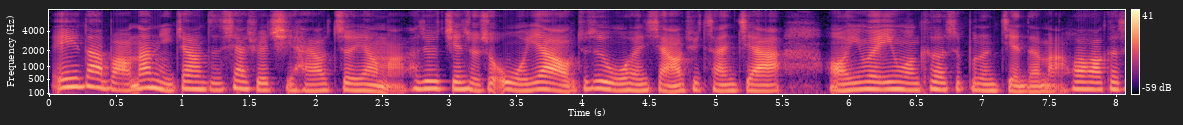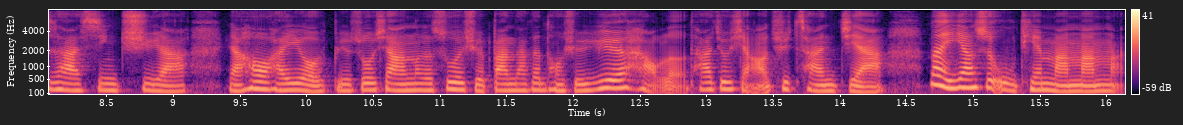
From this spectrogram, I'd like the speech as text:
诶，大宝，那你这样子下学期还要这样吗？”他就坚持说：“我要，就是我很想要去参加哦，因为英文课是不能减的嘛，画画课是他的兴趣啊，然后还有比如说像那个数学班，他跟同学约好了，他就想要去参加，那一样是五天满满满。”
